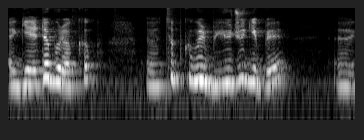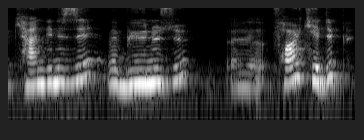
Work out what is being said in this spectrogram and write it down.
e, geride bırakıp e, tıpkı bir büyücü gibi kendinizi ve büyünüzü e, fark edip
